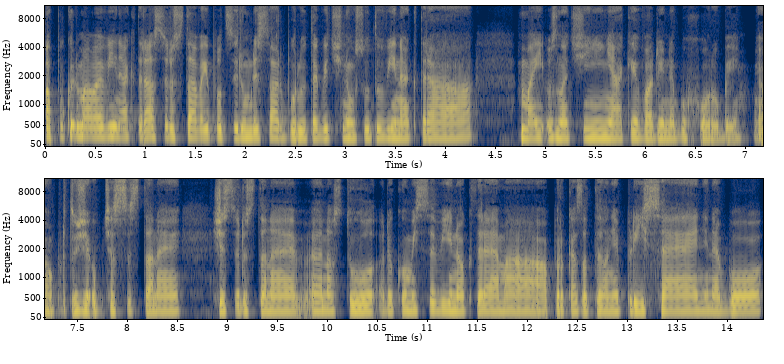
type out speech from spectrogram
A pokud máme vína, která se dostávají pod 70 bodů, tak většinou jsou to vína, která mají označení nějaké vady nebo choroby. Jo? Protože občas se stane, že se dostane eh, na stůl do komise víno, které má prokazatelně plíseň nebo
